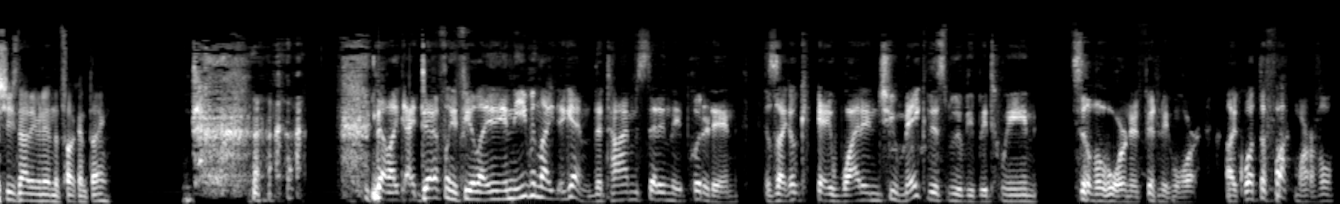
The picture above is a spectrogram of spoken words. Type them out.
She's not even in the fucking thing. No, like I definitely feel like, and even like again, the time setting they put it in is like, okay, why didn't you make this movie between Civil War and Infinity War? Like, what the fuck, Marvel?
